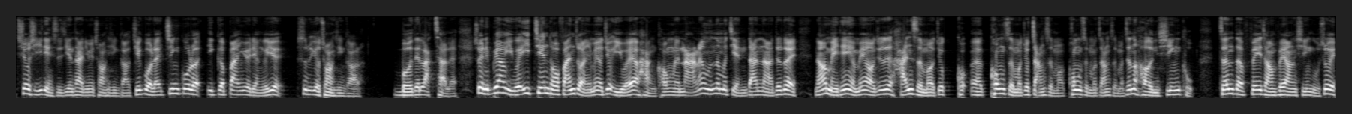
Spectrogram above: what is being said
休息一点时间，他一定会创新高。结果呢，经过了一个半月、两个月，是不是又创新高了？没得落差了，所以你不要以为一尖头反转有没有就以为要喊空了，哪那么那么简单呢？对不对？然后每天有没有就是喊什么就空呃空什么就涨什么，空什么涨什么，真的很辛苦，真的非常非常辛苦。所以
